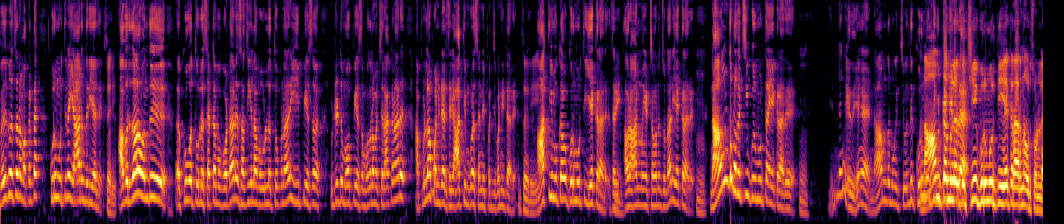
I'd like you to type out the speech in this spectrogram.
வெகுஜன மக்கள்கிட்ட குருமூர்த்தினா யாரும் தெரியாது. அவர் தான் வந்து கூவத்தூர்ல செட்டப்பை போட்டாரு சசிகலாவை உள்ள தூக்குனாரு இபிஎஸ் விட்டுட்டு ஓபிஎஸ் முதலமைச்சர் ஆக்குனாரு அப்படிலாம் பண்ணிட்டாரு. சரி அதிமுக சென்னை பஞ்சு பண்ணிட்டாரு. அதிமுகவை குருமூர்த்தி இயக்குறாரு. சரி அவர் ஆண்மையற்றவர்னு சொல்றாரு இயக்குறாரு. நாம் தமிழ் கட்சியும் குருமூர்த்தி தான் இயக்குறாரு. என்னங்க இது? ஏங்க நாம் தமிழ் கட்சி வந்து நாம் தமிழர் கட்சியை குருமூர்த்தி ஏற்கிறாருன்னு அவர் சொல்ல.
